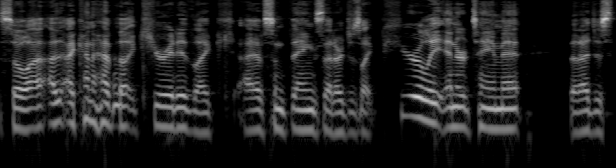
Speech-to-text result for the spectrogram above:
so I, I kind of have like curated, like I have some things that are just like purely entertainment that I just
